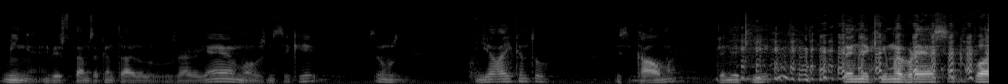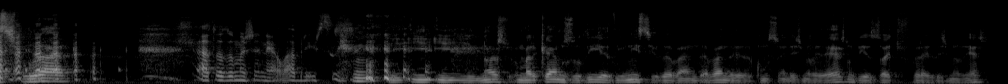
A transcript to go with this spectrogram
minha, em vez de estarmos a cantar os R.E.M. ou os não sei o quê. E ela aí cantou. Eu disse, calma, tenho aqui, tenho aqui uma brecha que posso explorar. Há toda uma janela a abrir-se. Sim, e, e- e nós marcamos o dia de início da banda. A banda começou em 2010, no dia 18 de fevereiro de 2010.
